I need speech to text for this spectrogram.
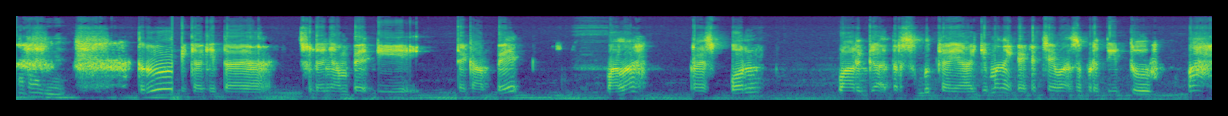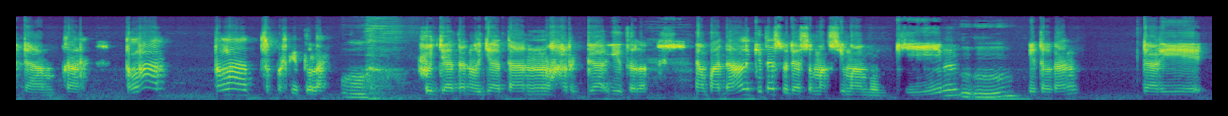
Apa lagi, Min? terus ketika kita sudah nyampe di TKP malah respon warga tersebut kayak gimana ya, kayak kecewa seperti itu. Wah damkar. Telat. Telat. Seperti itulah. Oh, hujatan-hujatan warga gitu loh. Yang padahal kita sudah semaksimal mungkin mm-mm. gitu kan? Dari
